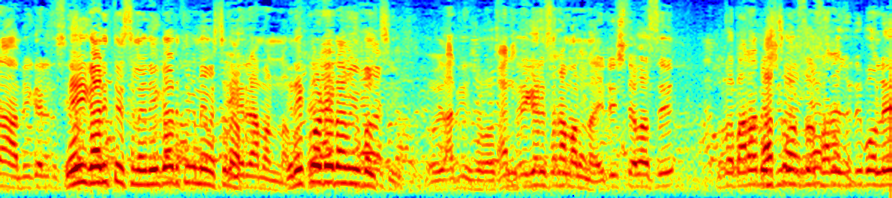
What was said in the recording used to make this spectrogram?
না আমি গাড়িতে এই গাড়িতে ছিলেন এই গাড়ি থেকে নেমেছেন। রেকর্ডেড আমি বলছি। এই স্যার আমার না। এটা স্টেপ আছে। তোমরা ভাড়া বেশি বলছো স্যার যদি বলে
